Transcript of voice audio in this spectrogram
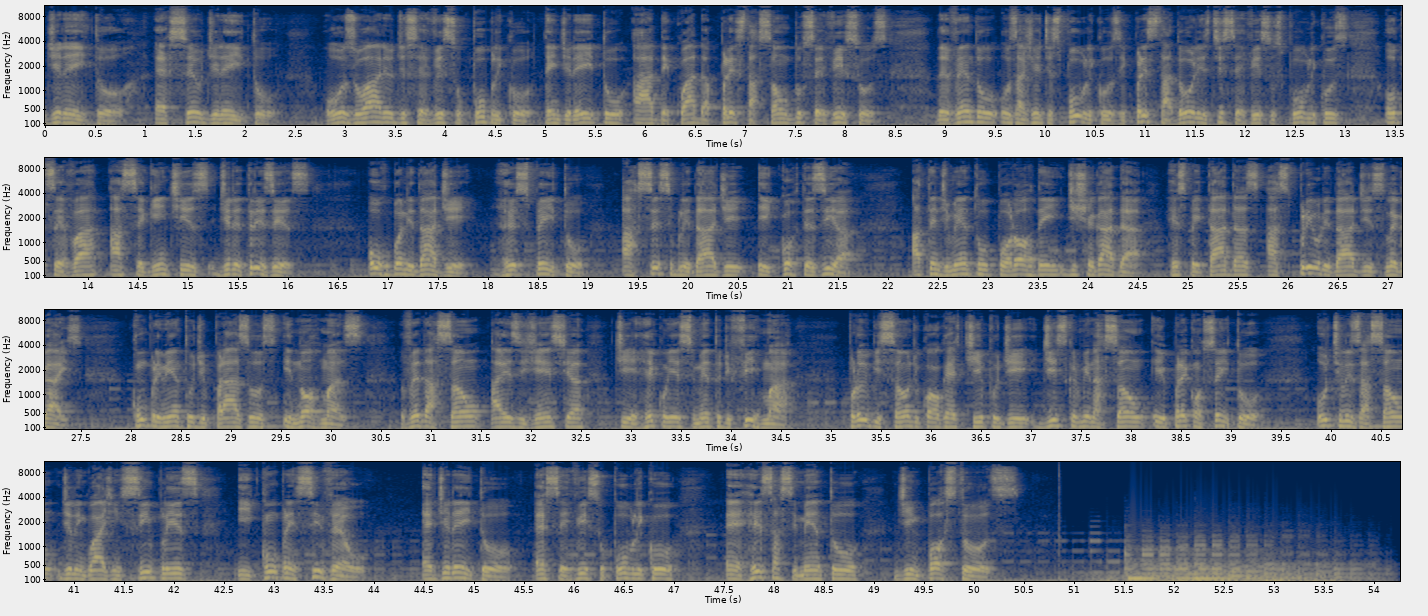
Direito é seu direito. O usuário de serviço público tem direito à adequada prestação dos serviços, devendo os agentes públicos e prestadores de serviços públicos observar as seguintes diretrizes: urbanidade, respeito, acessibilidade e cortesia, atendimento por ordem de chegada, respeitadas as prioridades legais cumprimento de prazos e normas, vedação à exigência de reconhecimento de firma, proibição de qualquer tipo de discriminação e preconceito, utilização de linguagem simples e compreensível. É direito, é serviço público, é ressarcimento de impostos.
